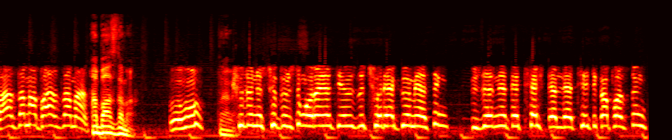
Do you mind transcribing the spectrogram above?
Bazlama bazlama. Ha bazlama. Hı hı. Evet. Külünü süpürsün oraya cevizli çöreği gömersin. Üzerine de teşterle teci kapatsın.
